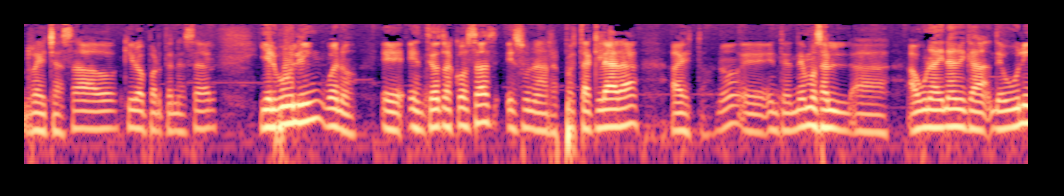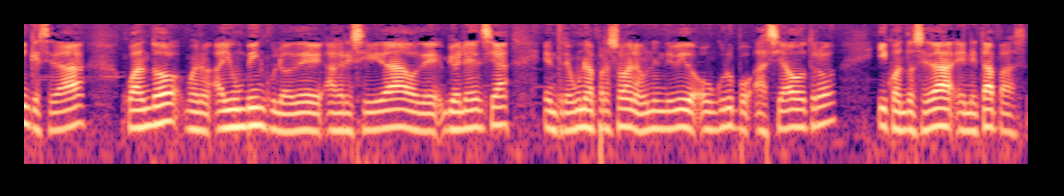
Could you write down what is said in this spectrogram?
rechazado, quiero pertenecer. Y el bullying, bueno, eh, entre otras cosas, es una respuesta clara a esto, ¿no? Eh, entendemos al- a, a una dinámica de bullying que se da cuando, bueno, hay un vínculo de agresividad o de violencia entre una persona, un individuo o un grupo hacia otro y cuando se da en etapas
